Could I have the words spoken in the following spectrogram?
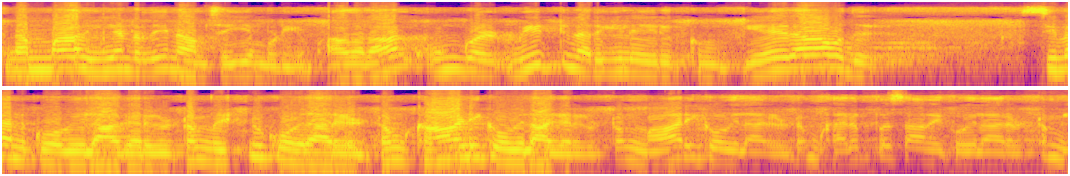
நம்மால் இயன்றதை நாம் செய்ய முடியும். அதனால் உங்கள் வீட்டின் அருகிலே இருக்கும் ஏதாவது சிவன் கோவிலாக இருக்கட்டும் விஷ்ணு கோவிலாக இருக்கட்டும் காளி கோவிலாக இருக்கட்டும் மாரி கோவிலாக இருக்கட்டும் கருப்பசாமி கோவிலாக இருக்கட்டும்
